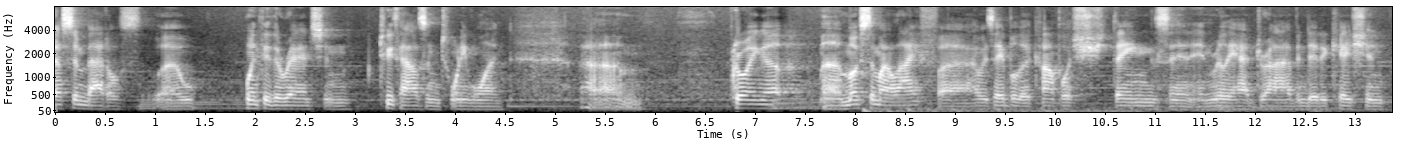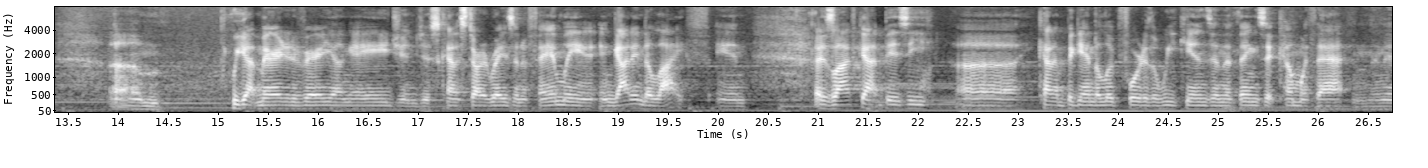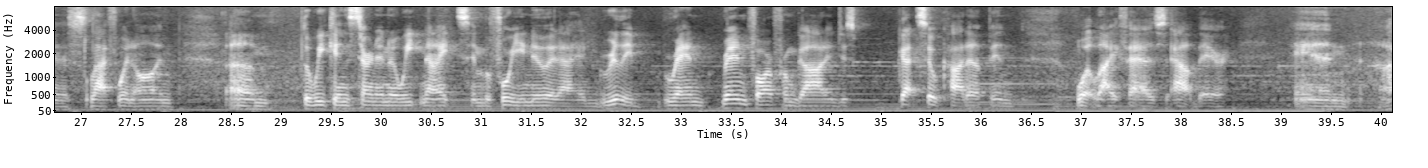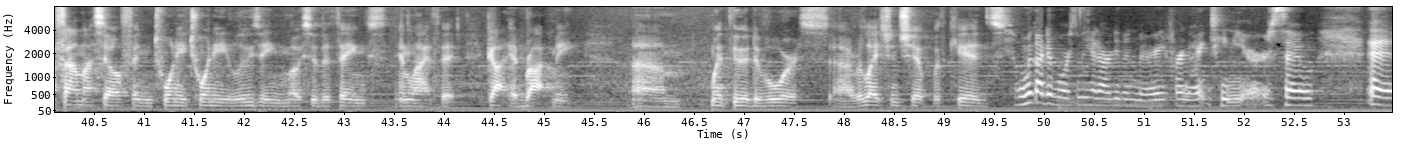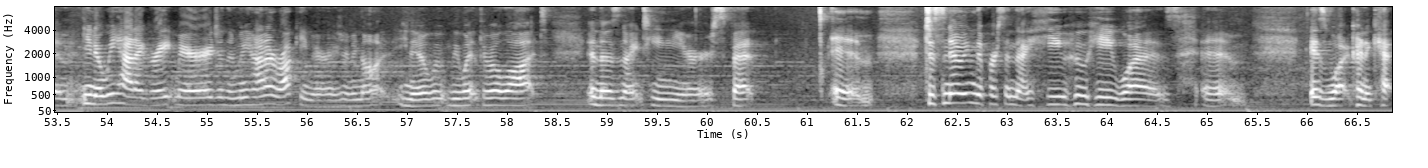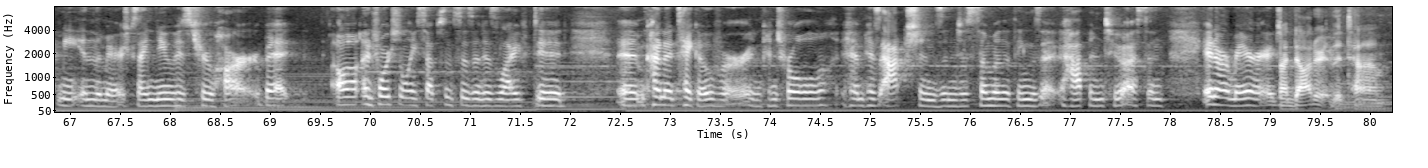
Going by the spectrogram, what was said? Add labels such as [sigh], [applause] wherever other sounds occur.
Justin Battles uh, went through the ranch in 2021. Um, growing up, uh, most of my life, uh, I was able to accomplish things and, and really had drive and dedication. Um, we got married at a very young age and just kind of started raising a family and, and got into life. And as life got busy, uh, kind of began to look forward to the weekends and the things that come with that. And then as life went on, um, the weekends turned into weeknights, and before you knew it, I had really ran ran far from God and just got so caught up in what life has out there. And I found myself in 2020 losing most of the things in life that God had brought me. Um, went through a divorce, relationship with kids. When we got divorced, we had already been married for 19 years. So, um, you know, we had a great marriage and then we had a rocky marriage. I mean, not, you know, we went through a lot in those 19 years, but um, just knowing the person that he, who he was, um, is what kind of kept me in the marriage because I knew his true heart. But unfortunately, substances in his life did um, kind of take over and control him, his actions, and just some of the things that happened to us and in our marriage. My daughter at the time,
